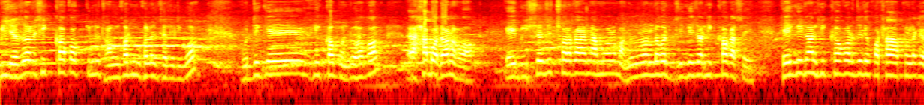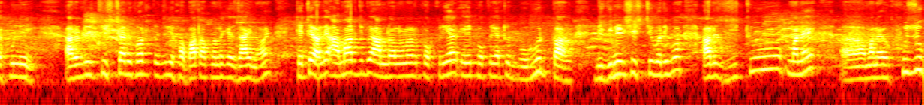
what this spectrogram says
বিছ হাজাৰ শিক্ষকক কিন্তু ধ্বংসৰ মুখলৈ ঠেলি দিব। গতিকে শিক্ষক বন্ধুসকল সাৱধান হওক। এই বিশ্বজিৎ চৰকাৰ নামৰ মানুহজনৰ লগত যিকেইজন শিক্ষক আছে সেইকেইজন শিক্ষকৰ যদি কথা আপোনালোকে শুনে আৰু যদি ত্ৰিছ তাৰিখত যদি সভাত আপোনালোকে যায় নহয় তেতিয়াহ'লে আমাৰ যিটো আন্দোলনৰ প্ৰক্ৰিয়া এই প্ৰক্ৰিয়াটোত বহুত বাৰ বিঘিনিৰ সৃষ্টি কৰিব আৰু যিটো মানে মানে সুযোগ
